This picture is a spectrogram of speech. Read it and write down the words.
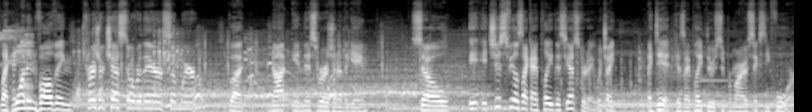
like one involving treasure chest over there somewhere, but not in this version of the game. So it, it just feels like I played this yesterday, which I I did because I played through Super Mario 64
